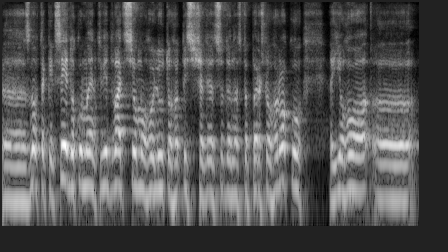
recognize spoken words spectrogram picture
Е, Знов таки, цей документ від 27 лютого 1991 року, його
